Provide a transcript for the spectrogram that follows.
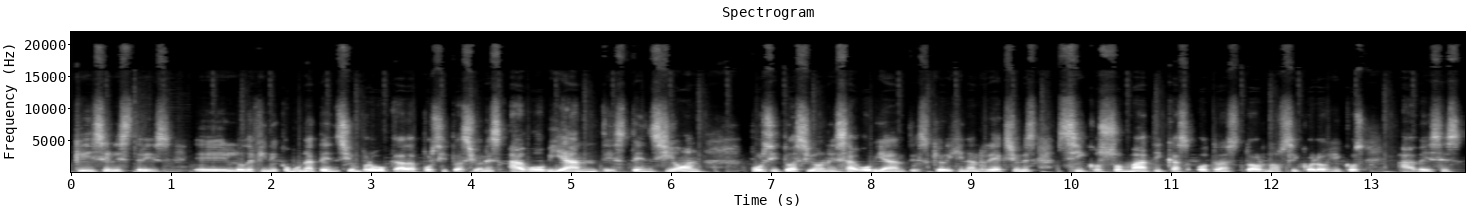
¿Qué es el estrés? Eh, lo define como una tensión provocada por situaciones agobiantes, tensión por situaciones agobiantes que originan reacciones psicosomáticas o trastornos psicológicos a veces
